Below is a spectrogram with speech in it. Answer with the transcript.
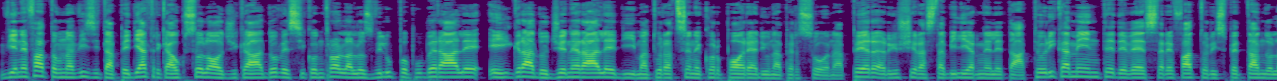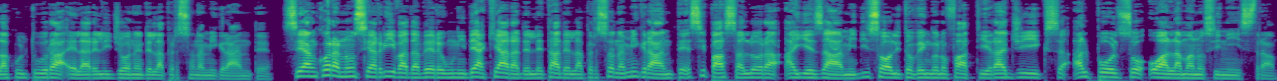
Viene fatta una visita pediatrica auxologica dove si controlla lo sviluppo puberale e il grado generale di maturazione corporea di una persona per riuscire a stabilirne l'età. Teoricamente deve essere fatto rispettando la cultura e la religione della persona migrante. Se ancora non si arriva ad avere un'idea chiara dell'età della persona migrante, si passa allora agli esami. Di solito vengono fatti raggi X al polso o alla mano sinistra.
